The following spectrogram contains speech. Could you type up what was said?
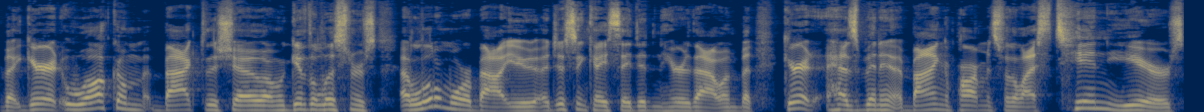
But Garrett, welcome back to the show. I'm going to give the listeners a little more about you, uh, just in case they didn't hear that one. But Garrett has been buying apartments for the last 10 years,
